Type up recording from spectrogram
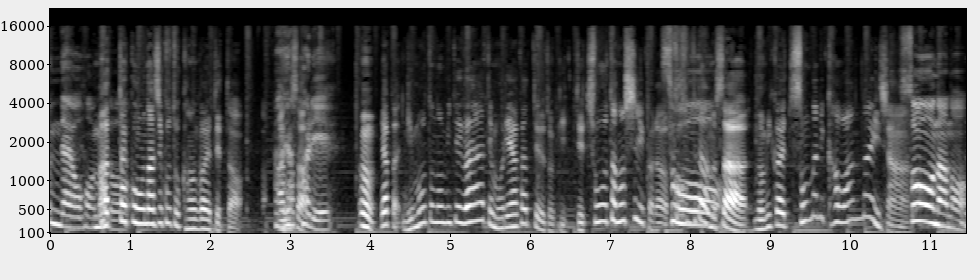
全く同じこと考えてた。あやっぱりうん、やっぱリモート飲みでわーって盛り上がってる時って超楽しいから普段のさ飲み会とそんなに変わんないじゃん。そうなの。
